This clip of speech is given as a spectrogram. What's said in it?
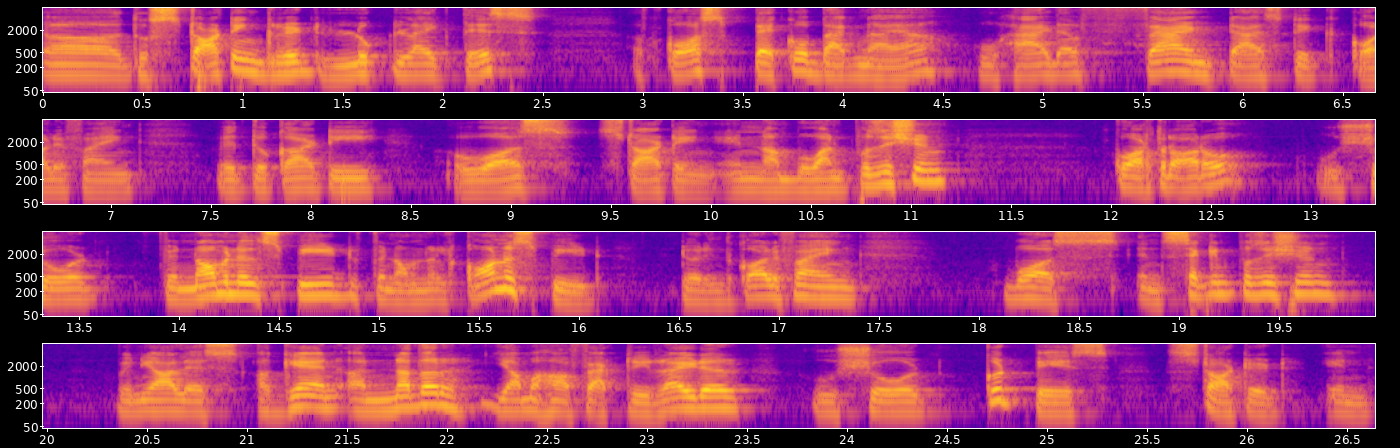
uh, the starting grid looked like this. Of course, Pecco Bagnaia, who had a fantastic qualifying with Ducati, was starting in number one position. Quartararo, who showed phenomenal speed, phenomenal corner speed during the qualifying, was in second position. Vinales, again another Yamaha factory rider who showed good pace, started in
